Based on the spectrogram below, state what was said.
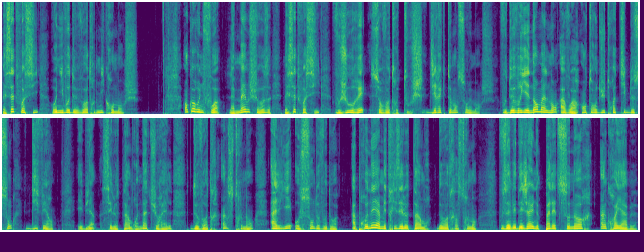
mais cette fois-ci au niveau de votre micro manche. Encore une fois, la même chose, mais cette fois-ci, vous jouerez sur votre touche, directement sur le manche. Vous devriez normalement avoir entendu trois types de sons différents. Eh bien, c'est le timbre naturel de votre instrument allié au son de vos doigts. Apprenez à maîtriser le timbre de votre instrument. Vous avez déjà une palette sonore incroyable.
